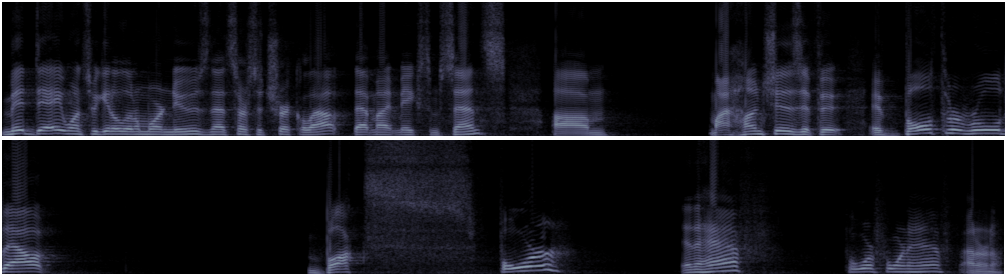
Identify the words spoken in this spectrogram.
Midday, once we get a little more news and that starts to trickle out, that might make some sense. Um, my hunch is if it if both were ruled out, Bucks four and a half, four, four and a half. I don't know.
